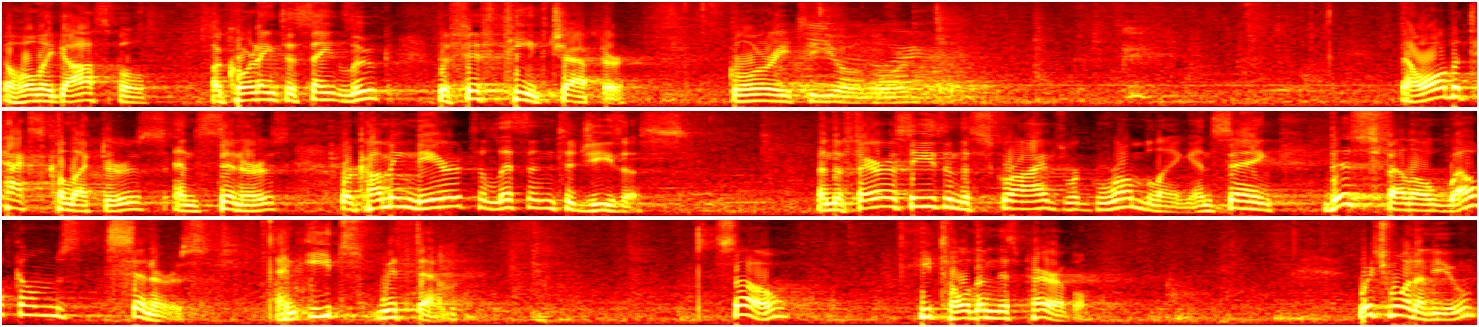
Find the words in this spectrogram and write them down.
The Holy Gospel, according to St. Luke, the 15th chapter. Glory to you, O Lord. Now, all the tax collectors and sinners were coming near to listen to Jesus. And the Pharisees and the scribes were grumbling and saying, This fellow welcomes sinners and eats with them. So he told them this parable Which one of you,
